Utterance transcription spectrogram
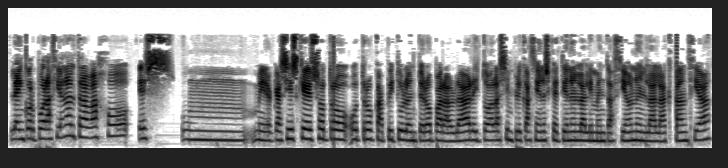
La incorporación al trabajo es un, mira, casi es que es otro, otro capítulo entero para hablar y todas las implicaciones que tiene en la alimentación, en la lactancia,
